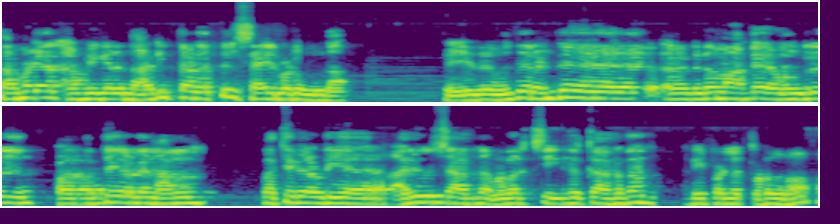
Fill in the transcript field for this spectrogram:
தமிழர் அப்படிங்கிற இந்த அடித்தளத்தில் செயல்படுவதுதான். இது வந்து ரெண்டு விதமாக ஒன்று ப- பத்திரிகைகளுடைய நலன் பத்திரிகைகளுடைய அறிவு சார்ந்த வளர்ச்சி இதற்காக தான் அடிப்படையில் தொடங்கணும்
